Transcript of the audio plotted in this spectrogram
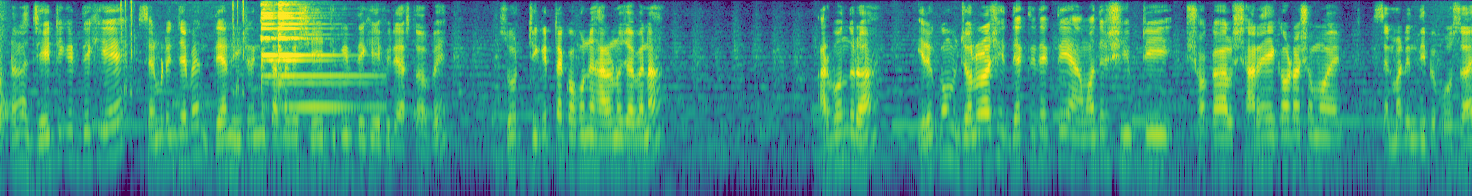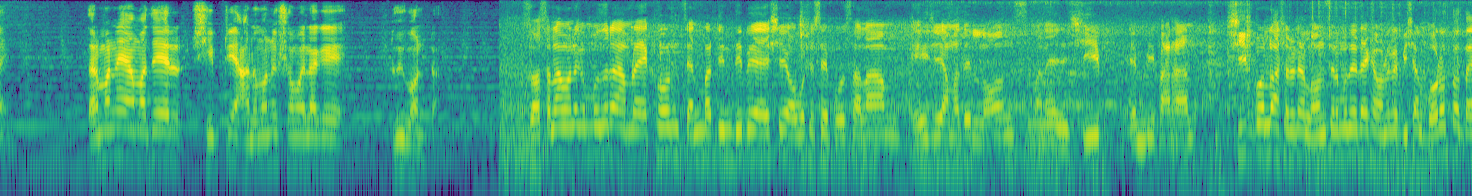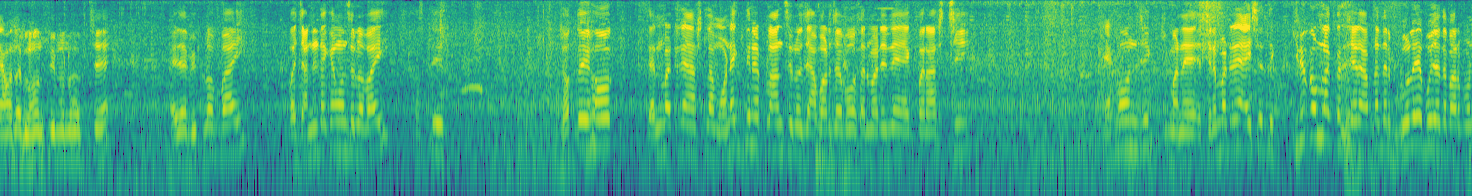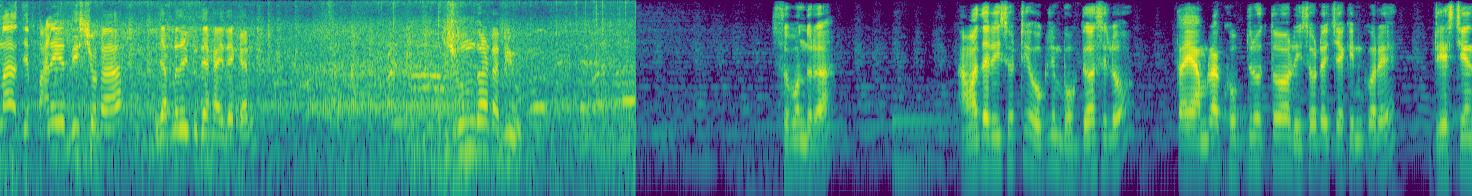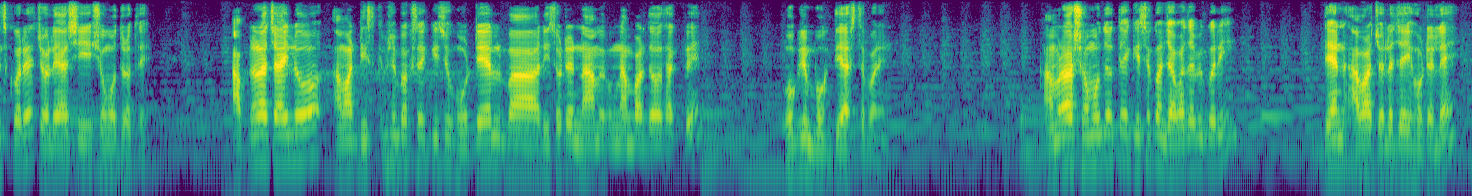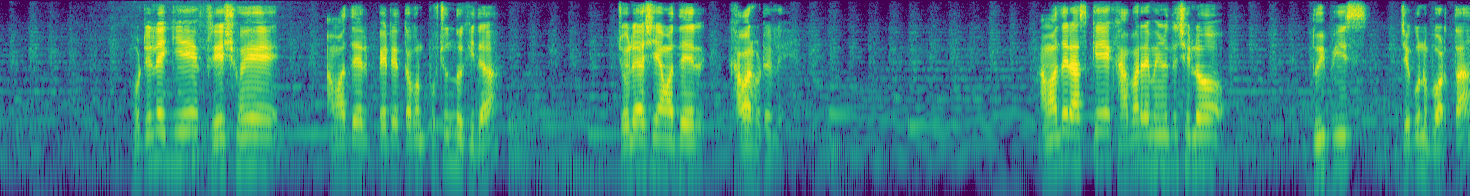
আপনারা যেই টিকিট দেখিয়ে সেন্ট মার্টিন যাবেন দেন রিটার্ন কিন্তু আপনাকে সেই টিকিট দেখিয়ে ফিরে আসতে হবে। সো টিকিটটা কখনোই হারানো যাবে না। আর বন্ধুরা, এরকম জলরাশি দেখতে দেখতে আমাদের শিপটি সকাল সাড়ে এগারোটার সময় সেন্ট মার্টিন দ্বীপে পৌঁছায়। তার মানে আমাদের শিপটি আনুমানিক সময় লাগে দুই ঘণ্টা। আসসালামু আলাইকুম বন্ধুরা আমরা এখন সেন্ট মার্টিন দ্বীপে এসে অবশেষে পৌঁছালাম। এই যে আমাদের লঞ্চ মানে শিপ এমবি পারহান শিপ বলল আসলে একটা লঞ্চের মধ্যে দেখে অনেকটা বিশাল বড় তো তাই আমাদের লঞ্চই মনে হচ্ছে। এই যে বিপ্লব ভাই বা জার্নিটা কেমন ছিল ভাই? যতই হোক সেন্ট মার্টিনে আসলাম। অনেক দিনের প্ল্যান ছিল যে আবার যাব সেন্ট মার্টিনে একবার আসছি। এখন যে মানে সেন্ট মার্টিনে এসে যে কীরকম লাগতেছে সেটা আপনাদের বলে বোঝাতে পারব না। যে পানির দৃশ্যটা এই যে আপনাদের একটু দেখাই দেখেন। সুন্দর একটা ভিউ সো বন্ধুরা, আমাদের রিসোর্টে অগ্রিম ভোগ দেওয়া ছিল, তাই আমরা খুব দ্রুত রিসোর্টে চেক ইন করে ড্রেস চেঞ্জ করে চলে আসি সমুদ্রতে। আপনারা চাইলেও আমার ডিসক্রিপশন বক্সে কিছু হোটেল বা রিসোর্টের নাম এবং নাম্বার দেওয়া থাকবে, অগ্রিম ভোগ দিয়ে আসতে পারেন। আমরা সমুদ্রতে কিছুক্ষণ যাবাযাবি করি দেন আবার চলে যাই হোটেলে। হোটেলে গিয়ে ফ্রেশ হয়ে আমাদের পেটে তখন প্রচণ্ড খিদা, চলে আসি আমাদের খাবার হোটেলে। আমাদের আজকে খাবারের মেনুতে ছিল দুই পিস যে কোনো ভর্তা,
